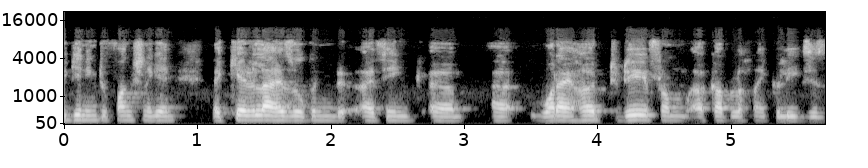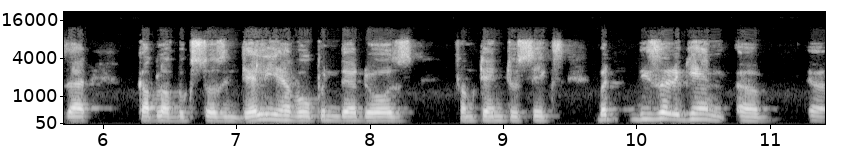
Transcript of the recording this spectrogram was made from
beginning to function again. Like Kerala has opened, I think, um, what I heard today from a couple of my colleagues is that a couple of bookstores in Delhi have opened their doors from 10 to 6. But these are, again, uh, uh,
